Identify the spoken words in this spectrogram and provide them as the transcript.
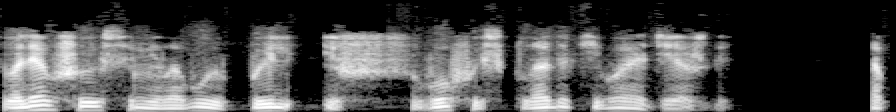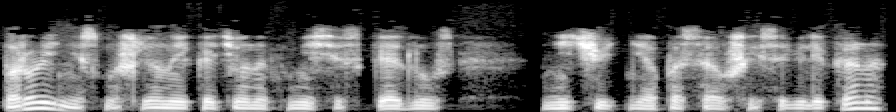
свалявшуюся меловую пыль из швов и складок его одежды. А порой несмышленый котенок миссис Кэдлс, ничуть не опасавшийся великана,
